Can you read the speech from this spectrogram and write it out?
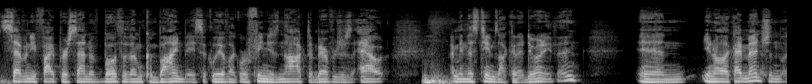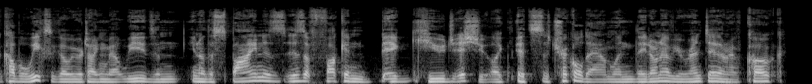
seventy five percent of both of them combined, basically. If like Raphinha's knocked and Bamford's just out, I mean, this team's not going to do anything. And you know, like I mentioned a couple weeks ago, we were talking about Leeds, and you know, the spine is is a fucking big, huge issue. Like it's a trickle down when they don't have Llorente, they don't have Koch.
